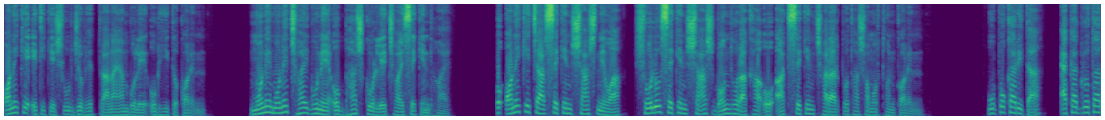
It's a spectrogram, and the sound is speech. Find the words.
অনেকে এটিকে সূর্যভেদ প্রাণায়াম বলে অভিহিত করেন। মনে মনে ছয় গুণে অভ্যাস করলে ছয় সেকেন্ড হয়। ও অনেকে চার সেকেন্ড শ্বাস নেওয়া, ষোলো সেকেন্ড শ্বাস বন্ধ রাখা ও আট সেকেন্ড ছাড়ার প্রথা সমর্থন করেন। উপকারিতা, একাগ্রতার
